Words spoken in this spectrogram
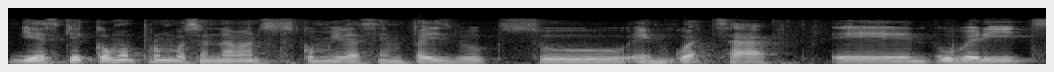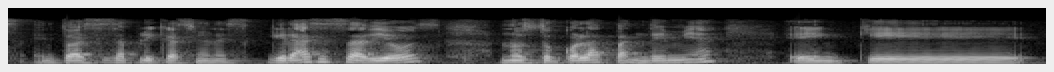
y es que cómo promocionaban sus comidas en Facebook, su, en WhatsApp, en Uber Eats, en todas esas aplicaciones. Gracias a Dios nos tocó la pandemia en que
